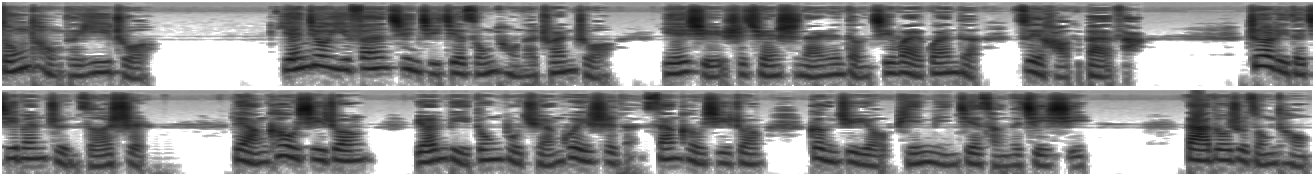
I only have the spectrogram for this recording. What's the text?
总统的衣着，研究一番近几届总统的穿着，也许是诠释男人等级外观的最好的办法。这里的基本准则是：两扣西装远比东部权贵式的三扣西装更具有平民阶层的气息。大多数总统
